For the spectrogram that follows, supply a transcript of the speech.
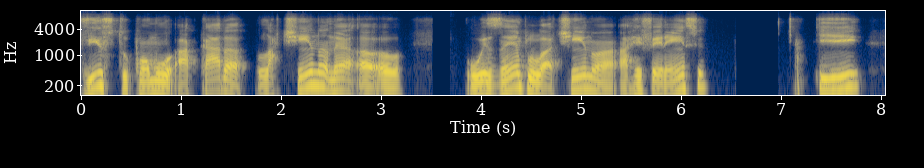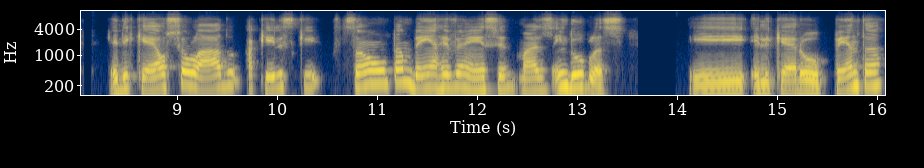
visto como a cara latina, né? A, o exemplo latino, a, a referência, e ele quer ao seu lado aqueles que são também a referência, mas em duplas. E ele quer o Penta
